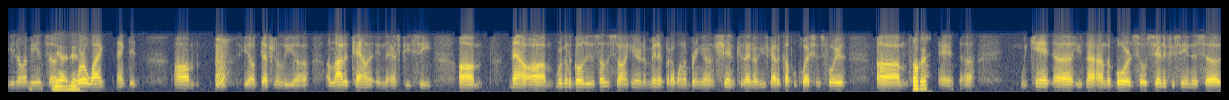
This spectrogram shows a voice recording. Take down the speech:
You know, what I mean, it's uh, Yeah, it is. worldwide connected. Um, you know, definitely uh, a lot of talent in the SPC. Um, now um, we're going to go to this other song here in a minute, but I want to bring on Sin because I know he's got a couple questions for you. Um, Okay. and uh, we can't. Uh, he's not on the board. So Sin, if you're seeing this, uh,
